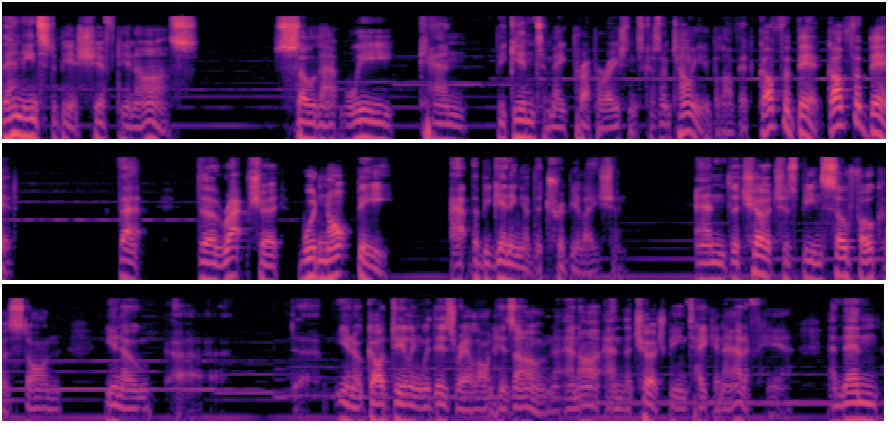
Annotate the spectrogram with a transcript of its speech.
there needs to be a shift in us so that we can begin to make preparations. Because I'm telling you, beloved, God forbid, God forbid that the rapture would not be at the beginning of the tribulation. And the church has been so focused on, you know, uh, you know, God dealing with Israel on his own and, our, and the church being taken out of here. And then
